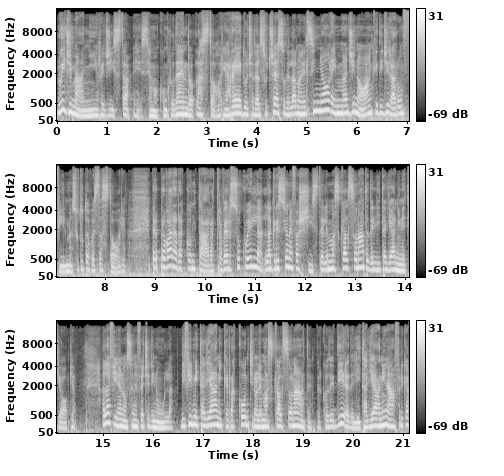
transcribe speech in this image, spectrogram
Luigi Magni, regista, e stiamo concludendo la storia, reduce dal successo dell'anno nel Signore, immaginò anche di girare un film su tutta questa storia, per provare a raccontare attraverso quella l'aggressione fascista e le mascalzonate degli italiani in Etiopia. Alla fine non se ne fece di nulla. Di film italiani che raccontino le mascalzonate, per così dire, degli italiani in Africa,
